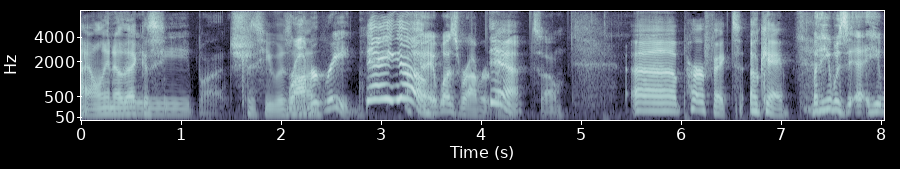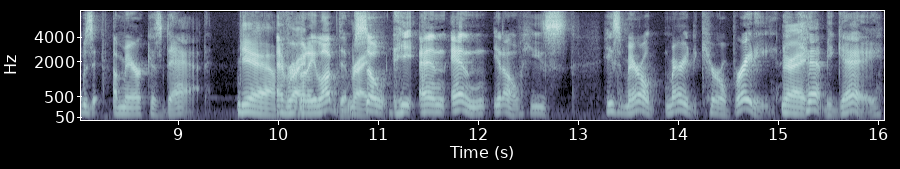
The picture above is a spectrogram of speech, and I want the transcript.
I only know that because Brady Bunch 'cause he was Robert on- Reed. there you go. Okay, it was Robert. Yeah. Reed, so, uh perfect. Okay. but he was he was America's dad. Yeah. Everybody right, loved him. right. So he and and you know he's he's married married to Carol Brady. Right. He can't be gay.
